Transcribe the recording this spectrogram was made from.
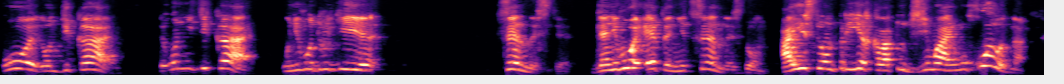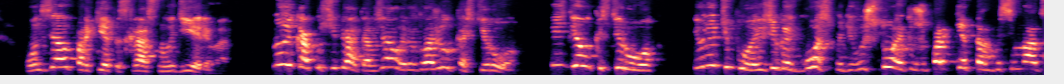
ой, он дикарь, он не дикарь, у него другие ценности. для него это не ценность дом. А если он приехал, а тут зима, ему холодно, он взял паркет из красного дерева, ну и как у себя там взял и разложил костерок, и сделал костерок. И у него тепло. И все говорят, господи, вы что, это же паркет там 18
